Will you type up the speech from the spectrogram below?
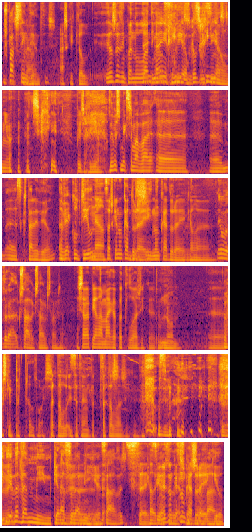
Os patos têm dentes. Acho que aquele. Eles de vez em quando lá Tem, tinham tem, um riam, que eles Sim, sim, riam. tinham- Pois riam. Lembras como é que se chamava a, a- a secretária dele? A ver, Clotilde? Não, sabes que eu nunca adorei, Brigitte. nunca adorei aquela. Eu adorava, gostava, gostava, gostava. gostava. Achava a piada maga patológica, o nome. Eu acho que é patológico. Patolo... Exatamente, patológica. Mas eu- e a Madame Mine, que era a sua amiga, sabes? Sei, sim, mas nunca, nunca adorei aquilo.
